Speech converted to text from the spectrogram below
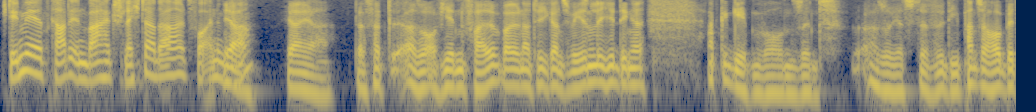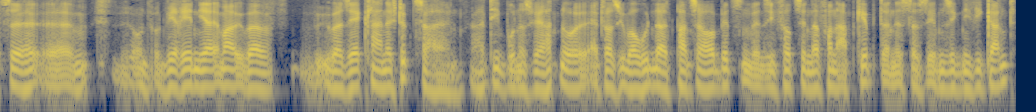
Stehen wir jetzt gerade in Wahrheit schlechter da als vor einem ja, Jahr? Ja, ja. Das hat also auf jeden Fall, weil natürlich ganz wesentliche Dinge abgegeben worden sind. Also jetzt äh, die Panzerhaubitze äh, und, und wir reden ja immer über über sehr kleine Stückzahlen. Die Bundeswehr hat nur etwas über 100 Panzerhaubitzen. Wenn sie 14 davon abgibt, dann ist das eben signifikant.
